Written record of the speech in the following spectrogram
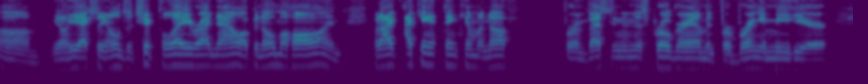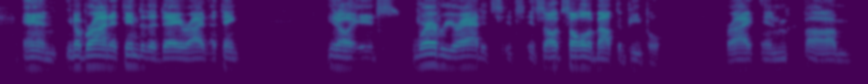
um, you know, he actually owns a Chick-fil-A right now up in Omaha. And but I, I can't thank him enough for investing in this program and for bringing me here. And, you know, Bryan, at the end of the day, right, I think, you know, it's wherever you're at, it's it's it's all it's all about the people. Right. And um,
